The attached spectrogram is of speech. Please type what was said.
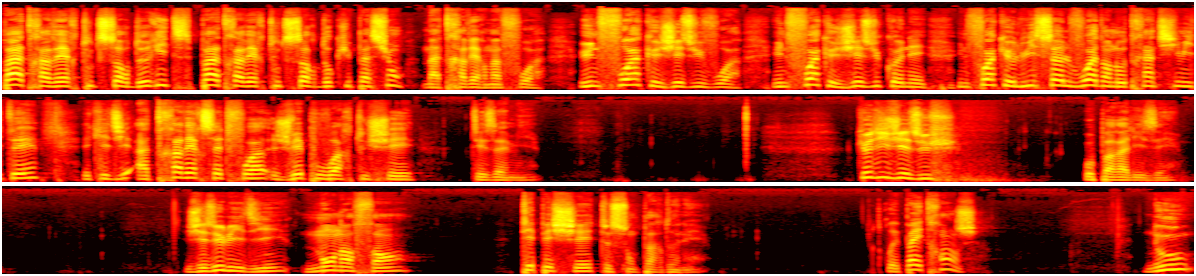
pas à travers toutes sortes de rites, pas à travers toutes sortes d'occupations, mais à travers ma foi. Une fois que Jésus voit, une fois que Jésus connaît, une fois que lui seul voit dans notre intimité et qu'il dit à travers cette foi, je vais pouvoir toucher tes amis. Que dit Jésus au paralysé Jésus lui dit, mon enfant, tes péchés te sont pardonnés. Vous ne trouvez pas étrange? Nous,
